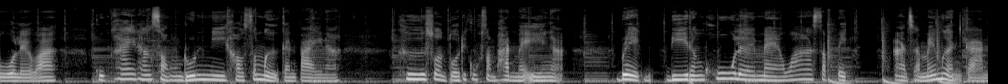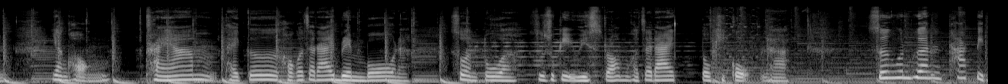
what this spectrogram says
ตัวเลยว่า กุ๊กให้ทั้งสองรุ่นนี้เขาเสมอกันไปนะ คือส่วนตัวที่กุ๊กสัมผัสมาเองอะเบรกดีทั้งคู่เลยแม้ว่าสเปคอาจจะไม่เหมือนกัน อย่างของ Triumph Tiger เขาก็จะได้ Brembo นะ ส่วนตัว Suzuki V-Strom เขาจะได้ Tokico นะคะซึ่งเพื่อนๆ ถ้าติด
